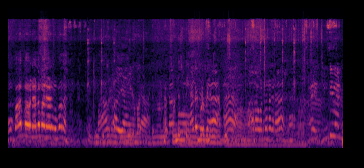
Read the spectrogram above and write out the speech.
உன் பாப்பாவை நல்ல மாதிரியா இருங்க, போங்க. பாப்பா வேணும்.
